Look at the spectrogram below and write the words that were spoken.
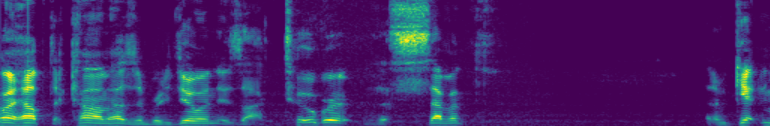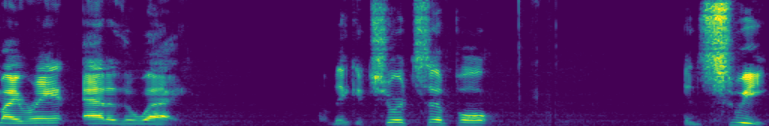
ParlayHelp.com, how's everybody doing? Is October the 7th. And I'm getting my rant out of the way. I'll make it short, simple, and sweet.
